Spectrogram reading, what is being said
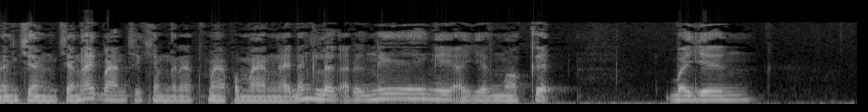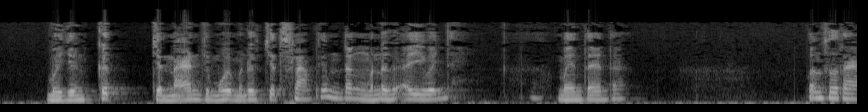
នឹងអញ្ចឹងអញ្ចឹងហើយបានជាខ្ញុំកណាត់អាប្រហែលថ្ងៃហ្នឹងលើករឿងងាយងាយឲ្យយើងមកគិតបើយើងបើយើងគិត ចំណែនជាមួយមនុស្សចិត្តស្លាប់ទៀតមិនដឹងមនុស្សអីវិញទេមែនតើតើប៉ុន្តែថា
